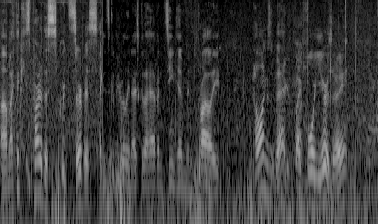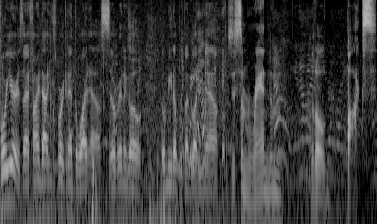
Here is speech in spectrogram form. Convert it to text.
Um, I think he's part of the Secret Service. It's gonna be really nice because I haven't seen him in probably how long has it been? Like four years, right? Four years, and I find out he's working at the White House. So we're gonna go go meet up with my buddy now. It's just some random little box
